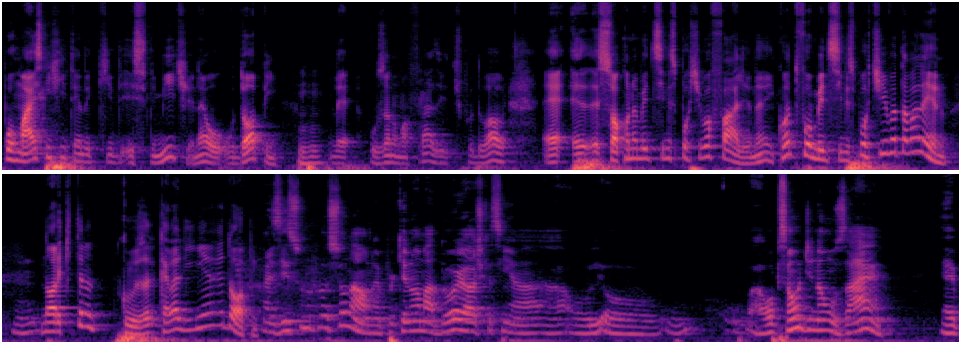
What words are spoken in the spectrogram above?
Por mais que a gente entenda que esse limite, né, o, o doping, Uhum. é, usando uma frase tipo do Auro, é, é- é só quando a medicina esportiva falha, né? Enquanto for medicina esportiva, tá valendo. Uhum. Na hora que cruza aquela linha, é doping. Mas isso no profissional, né? Porque no amador, eu acho que assim, a, a, o- o- a opção de não usar, é,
